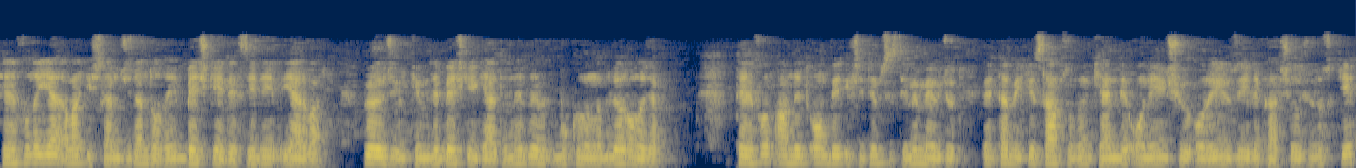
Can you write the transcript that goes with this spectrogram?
Telefonda yer alan işlemciden dolayı 5G desteği de yer var. Böylece ülkemize 5G geldiğinde de bu kullanılabiliyor olacak. Telefon Android 11 işletim sistemi mevcut ve tabii ki Samsung'un kendi oneyi şu orayı yüzeyiyle karşılaşıyoruz ki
